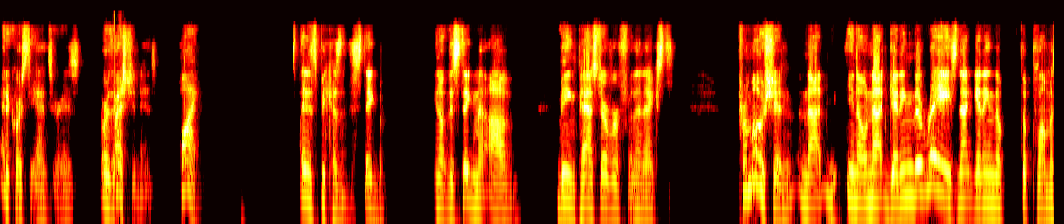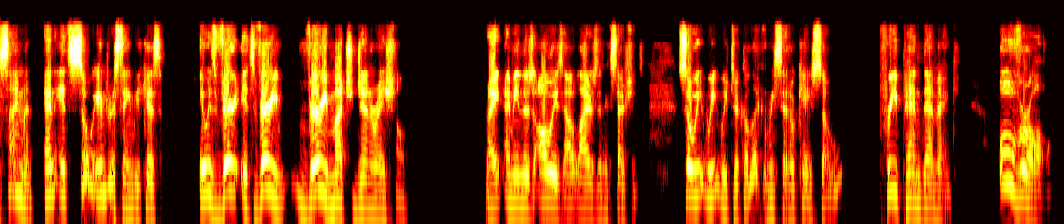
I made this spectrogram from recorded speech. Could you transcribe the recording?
And of course the answer is, or the question is, why? And it's because of the stigma. You know, the stigma of being passed over for the next promotion, not, you know, not getting the raise, not getting the, the plum assignment. And it's so interesting because it was very, it's very, very much generational. Right. I mean, there's always outliers and exceptions. So we, we, we took a look and we said, okay, so pre-pandemic, overall,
